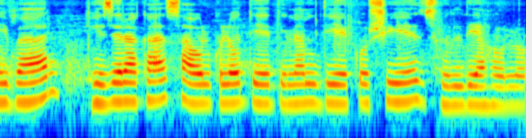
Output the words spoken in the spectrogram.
এইবার ভেজে রাখা চাউলগুলো দিয়ে দিলাম, দিয়ে কষিয়ে ঝুল দেওয়া হলো।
